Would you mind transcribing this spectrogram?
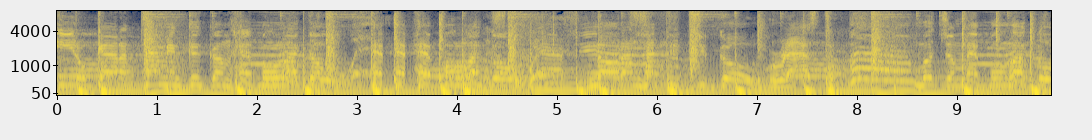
LTE로 갈아타면 그건 해보라고 해, 해, 해보라고 너랑 하트 주고 라스트 뭐좀 해보라고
